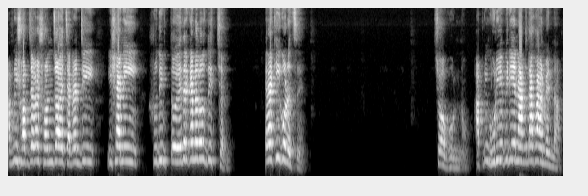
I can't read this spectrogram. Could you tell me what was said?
আপনি সব জায়গায় সঞ্জয়, চ্যাটার্জি, ঈশানী সুদীপ্ত এদের কেন দোষ দিচ্ছেন? এরা কি করেছে? জঘন্য। আপনি ঘুরিয়ে ফিরিয়ে নাক দেখাবেন না।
